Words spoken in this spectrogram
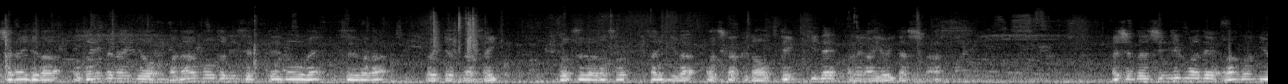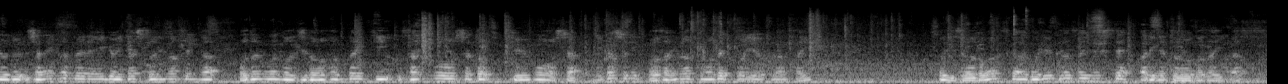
車内では音の出ないようマナーモードに設定の上通話はご遠慮ください。ご通話の際にはお近くのデッキでお願いをいたします。新新宿までワゴンによる車内販売の営業いたしておりませんがお飲み物自動販売機3号車と9号車2カ所にございますのでご利用ください。本日もロマンスカーご利用くださいましてありがとうございます。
